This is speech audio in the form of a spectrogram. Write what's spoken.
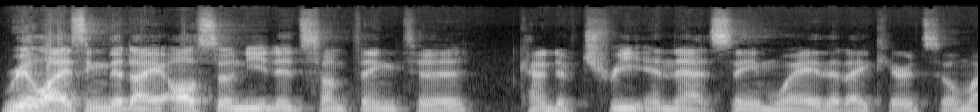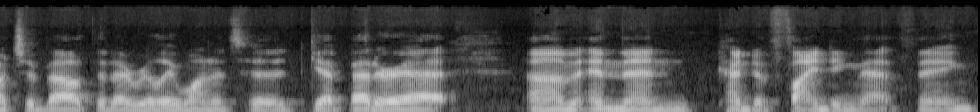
realizing that I also needed something to kind of treat in that same way that I cared so much about that I really wanted to get better at um, and then kind of finding that thing.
